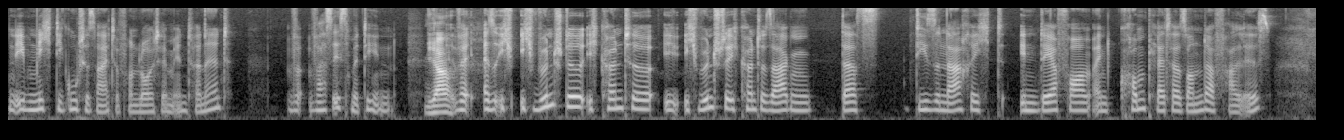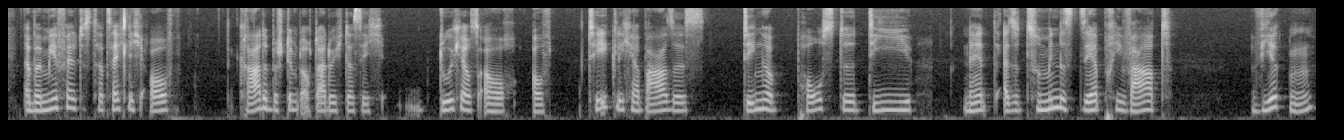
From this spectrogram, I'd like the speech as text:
eben nicht die gute Seite von Leute im Internet. W was ist mit denen? Ja, Also ich, ich wünschte, ich könnte, ich ich wünschte, ich könnte sagen, dass diese Nachricht in der Form ein kompletter Sonderfall ist. Aber mir fällt es tatsächlich auf, gerade bestimmt auch dadurch, dass ich durchaus auch auf täglicher Basis Dinge poste, die, ne, also zumindest sehr privat wirken.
